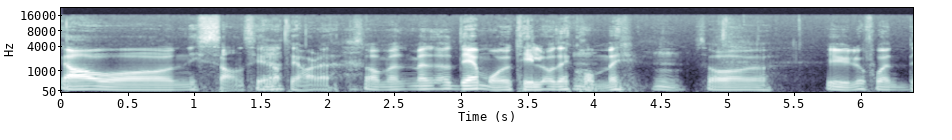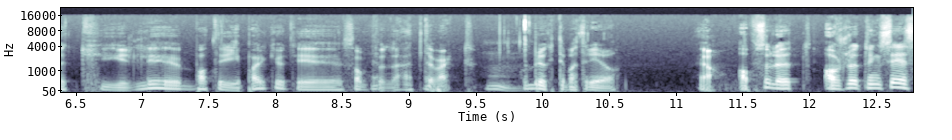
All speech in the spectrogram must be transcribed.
Ja, og Nissan sier Ja. at de har det. Så, men, men det må jo til, og det Mm. kommer. Mm. Så vi vil jo få en betydelig batteripark ute i samfunnet etter hvert. Og brukte batterier òg. Absolutt. Avslutningsvis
